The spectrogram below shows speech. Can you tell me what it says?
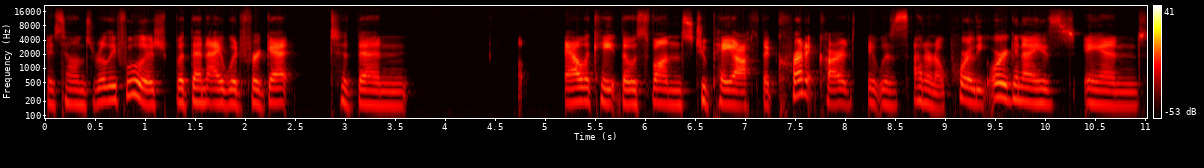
it sounds really foolish, but then I would forget to then allocate those funds to pay off the credit cards. It was, I don't know, poorly organized and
